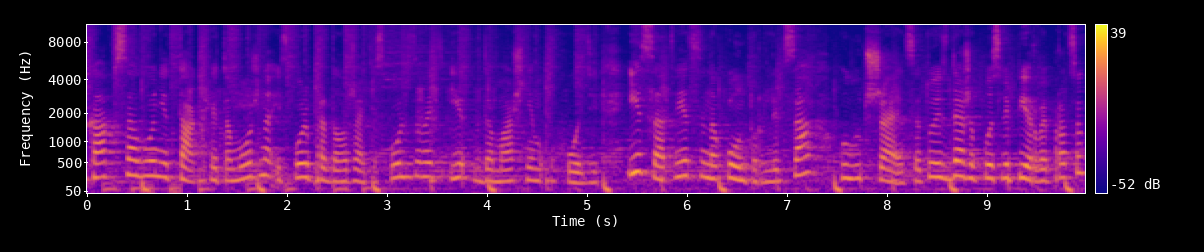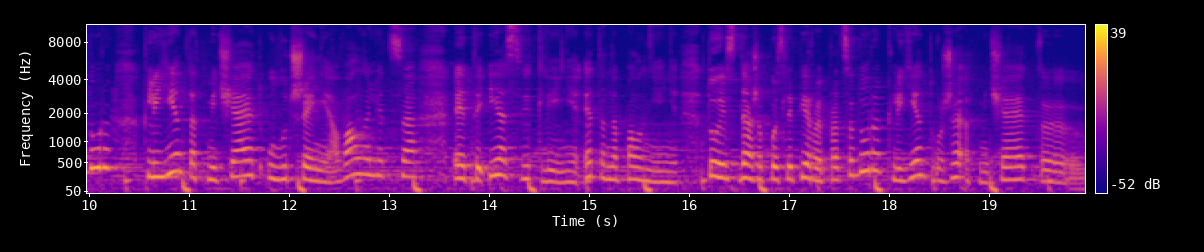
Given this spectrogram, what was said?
как в салоне, так это можно продолжать использовать и в домашнем уходе. И, соответственно, контур лица улучшается. То есть даже после первой процедуры клиент отмечает улучшение овала лица, это и осветление, это наполнение. То есть даже после первой процедуры клиент уже отмечает э,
